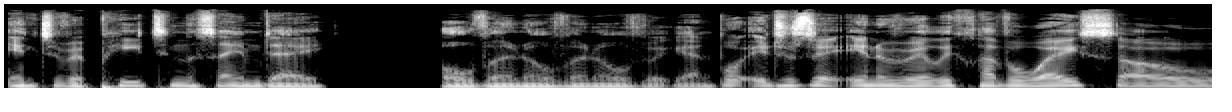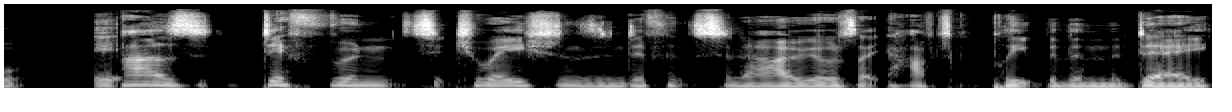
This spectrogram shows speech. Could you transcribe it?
into repeating the same day over and over and over again? But it does it in a really clever way. So it has different situations and different scenarios that you have to complete within the day.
